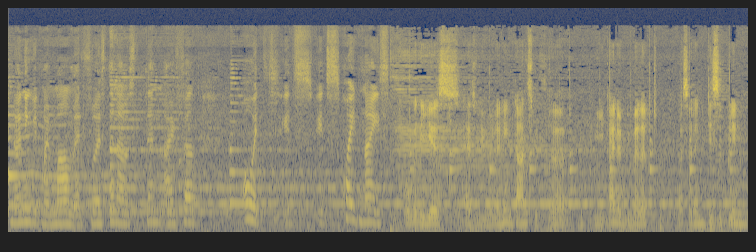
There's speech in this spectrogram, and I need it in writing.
learning with my mom at first. Then I was then I felt oh it's it's it's quite nice. Over the years, as we were learning dance with her, we kind of developed a certain discipline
